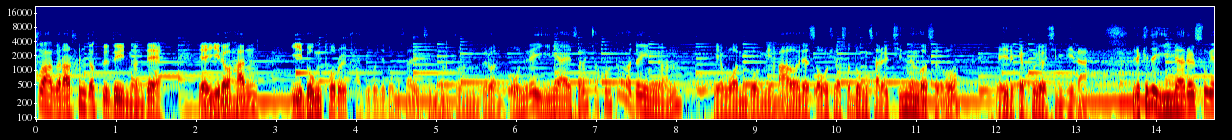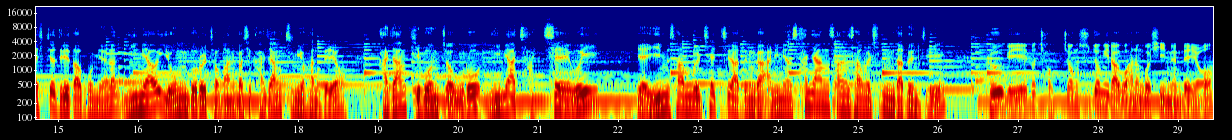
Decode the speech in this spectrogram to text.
수확을 한 흔적들도 있는데 예, 이러한 이 농토를 가지고 이제 농사를 짓는 분들은 오늘의 임야에서는 조금 떨어져 있는 예, 원곡리 마을에서 오셔서 농사를 짓는 것으로 예, 이렇게 보여집니다. 이렇게 이제 임야를 소개시켜 드리다 보면은 임야의 용도를 정하는 것이 가장 중요한데요. 가장 기본적으로 임야 자체의 예, 임산물 채취라든가 아니면 산양 산삼을 심는다든지 그 외에도 적정 수종이라고 하는 것이 있는데요.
